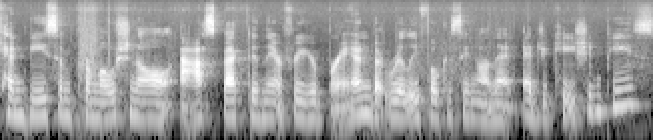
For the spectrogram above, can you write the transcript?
can be some promotional aspect in there for your brand, but really focusing on that education piece.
